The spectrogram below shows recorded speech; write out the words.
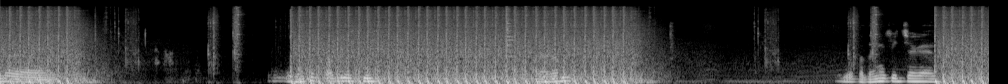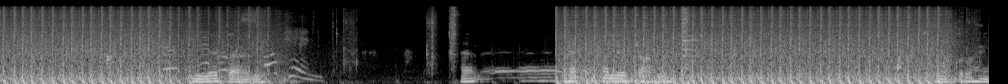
What the fuck is this? ये पता नहीं पीछे गए लेट आ गए। लेट आ गए। करो है।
